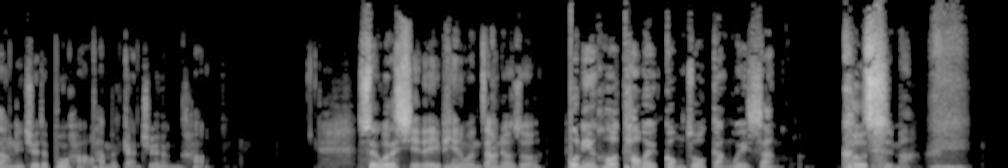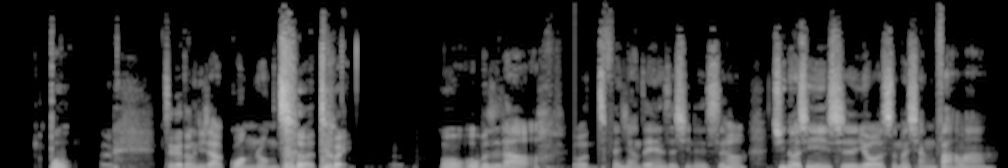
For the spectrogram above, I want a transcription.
让你觉得不好，他们感觉很好。所以我的写了一篇文章，叫做“过年后逃回工作岗位上，可耻吗？” 不，这个东西叫光荣撤退。我我不知道，我分享这件事情的时候，君柔心理师有什么想法吗？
